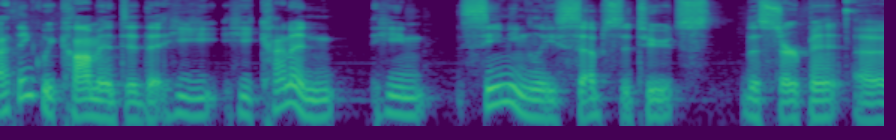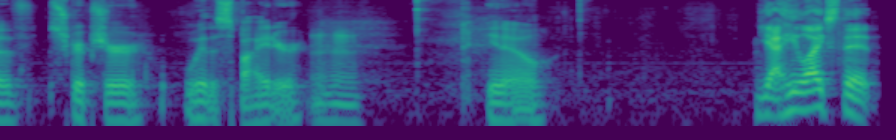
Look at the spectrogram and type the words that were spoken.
I think we commented that he he kind of he seemingly substitutes the serpent of scripture with a spider. Mm-hmm. You know. Yeah, he likes that.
